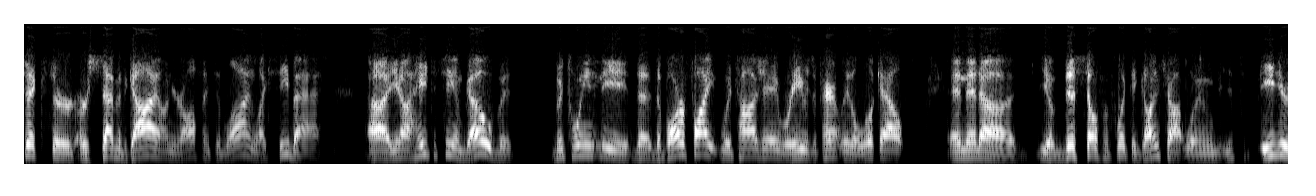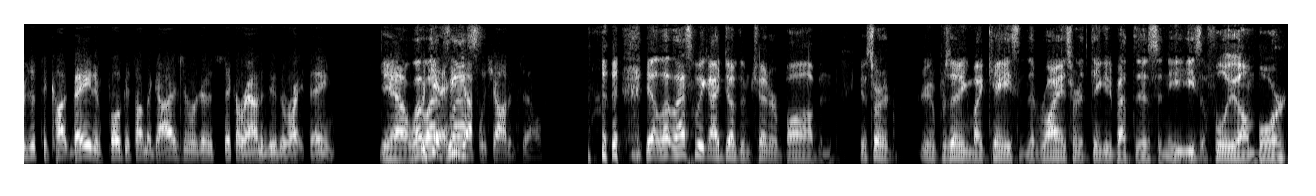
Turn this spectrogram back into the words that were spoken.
sixth or, or seventh guy on your offensive line like Seabass. Uh, you know, I hate to see him go, but between the, the, the bar fight with Tajae, where he was apparently the lookout, and then uh, you know this self-inflicted gunshot wound, it's easier just to cut bait and focus on the guys who are going to stick around and do the right thing. Yeah, la- But yeah, he last, definitely shot himself. yeah, last week I dubbed him Cheddar Bob, and you know, started you know presenting my case, and then Ryan started thinking about this, and he, he's fully on board.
